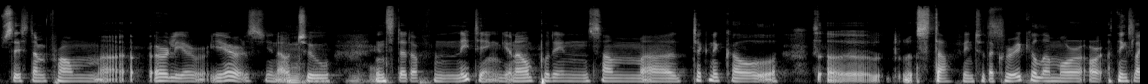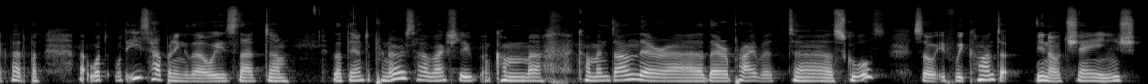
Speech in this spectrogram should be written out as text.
system from uh, earlier years, you know, to instead of knitting, you know, put in some uh, technical uh, stuff into the curriculum or, or things like that. But uh, what what is happening though is that. Um, that the entrepreneurs have actually come uh, come and done their uh, their private uh, schools. So if we can't, uh, you know, change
